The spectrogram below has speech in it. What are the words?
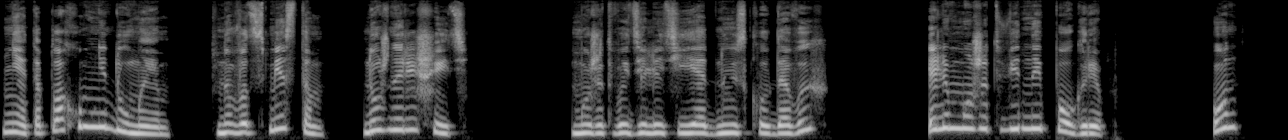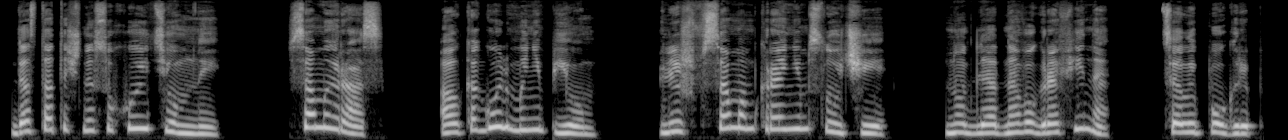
Нет, о плохом не думаем. Но вот с местом нужно решить. Может, выделить ей одну из кладовых? Или, может, винный погреб? Он достаточно сухой и темный. В самый раз. алкоголь мы не пьем. Лишь в самом крайнем случае. Но для одного графина целый погреб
